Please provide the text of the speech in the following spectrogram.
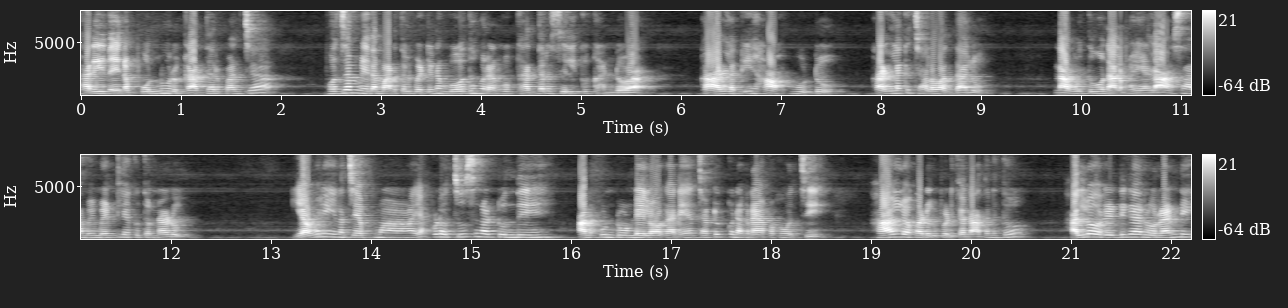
ఖరీదైన పొన్నూరు కద్దరు పంచ భుజం మీద మడతలు పెట్టిన గోధుమ రంగు కద్దరు సిల్క్ కండువ. కాళ్ళకి హాఫ్ బూటు కళ్ళకి చలవద్దాలు నవ్వుతూ నలభై ఏళ్ళ ఆసామి మెట్లెక్కుతున్నాడు. ఎవరైనా చెప్పమా ఎక్కడో చూసినట్టుంది అనుకుంటూ ఉండేలోగానే చటుక్కున జ్ఞాపకం వచ్చి హాల్లోకి అడుగు పెడుతున్న అతనితో హలో రెడ్డి గారు రండి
